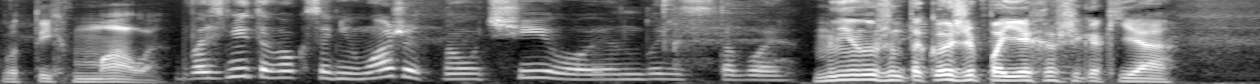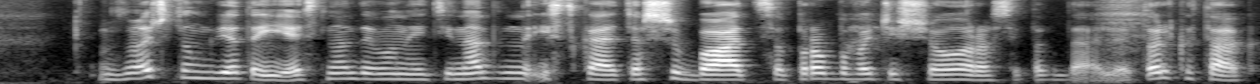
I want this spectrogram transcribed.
Вот их мало. Возьми того, кто не может, научи его, и он будет с тобой. Мне нужен такой же поехавший, как я. Значит, он где-то есть, надо его найти, надо искать, ошибаться, пробовать еще раз и так далее. Только так.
